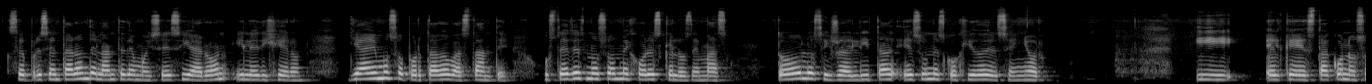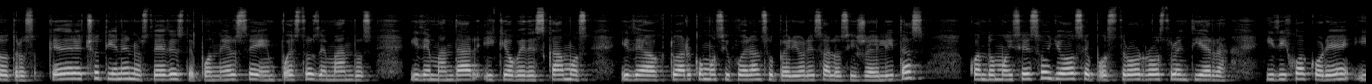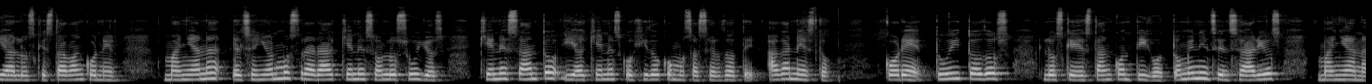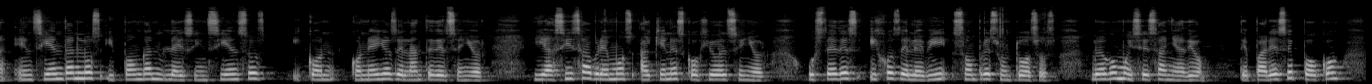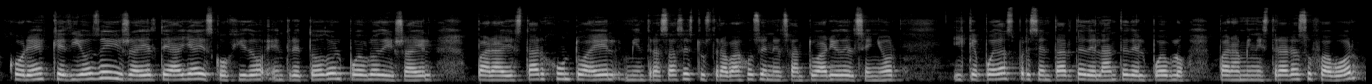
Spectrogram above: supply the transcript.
Se presentaron delante de Moisés y Aarón y le dijeron, Ya hemos soportado bastante, ustedes no son mejores que los demás. Todos los israelitas es un escogido del Señor. Y el que está con nosotros. ¿Qué derecho tienen ustedes de ponerse en puestos de mandos y de mandar y que obedezcamos y de actuar como si fueran superiores a los israelitas? Cuando Moisés oyó, se postró rostro en tierra y dijo a Coré y a los que estaban con él, Mañana el Señor mostrará quiénes son los suyos, quién es santo y a quién escogido como sacerdote. Hagan esto. Coré, tú y todos los que están contigo, tomen incensarios mañana, enciéndanlos y pónganles inciensos y con, con, ellos delante del Señor. Y así sabremos a quién escogió el Señor. Ustedes, hijos de Leví, son presuntuosos. Luego Moisés añadió, ¿Te parece poco, Coré, que Dios de Israel te haya escogido entre todo el pueblo de Israel para estar junto a Él mientras haces tus trabajos en el santuario del Señor y que puedas presentarte delante del pueblo para ministrar a su favor?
